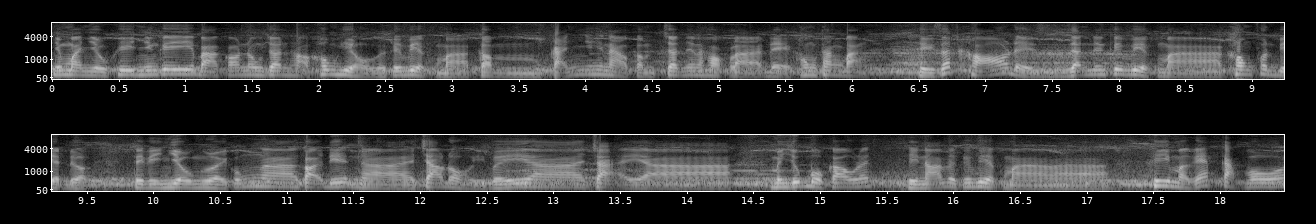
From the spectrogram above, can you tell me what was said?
Nhưng mà nhiều khi những cái bà con nông dân họ không hiểu về cái việc mà cầm cánh như thế nào, cầm chân như thế nào hoặc là để không thăng bằng thì rất khó để dẫn đến cái việc mà không phân biệt được. Tại vì nhiều người cũng à, gọi điện à, trao đổi với à, trại Minh Dũng Bồ Câu đấy, thì nói về cái việc mà khi mà ghép cặp vô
